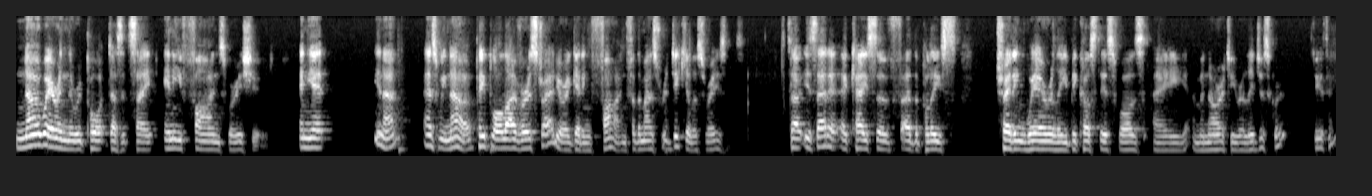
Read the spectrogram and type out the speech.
Nowhere in the report does it say any fines were issued. And yet, you know, as we know, people all over Australia are getting fined for the most ridiculous reasons. So, is that a, a case of uh, the police treading warily because this was a, a minority religious group? Do you think?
